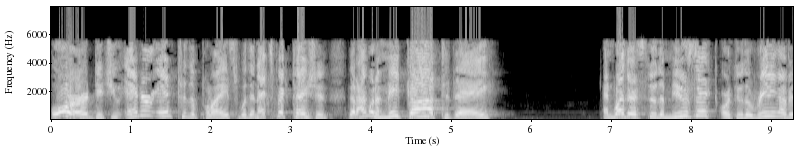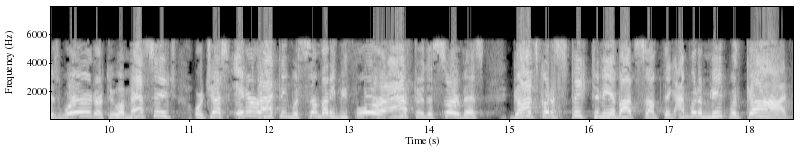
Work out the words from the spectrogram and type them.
Or did you enter into the place with an expectation that I'm going to meet God today, and whether it's through the music, or through the reading of His Word, or through a message, or just interacting with somebody before or after the service, God's going to speak to me about something. I'm going to meet with God.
